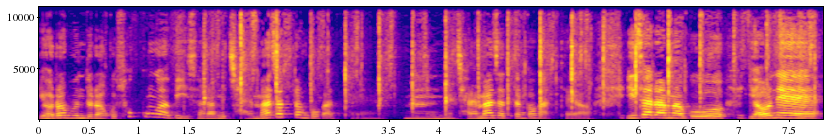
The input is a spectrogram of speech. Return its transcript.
여러분들하고 속궁합이 이 사람이 잘 맞았던 것 같아. 음, 잘 맞았던 것 같아요. 이 사람하고 연애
